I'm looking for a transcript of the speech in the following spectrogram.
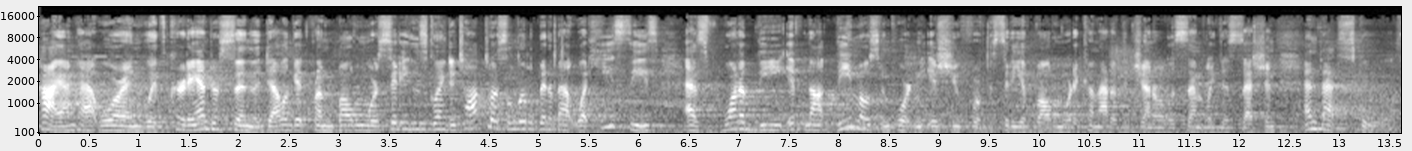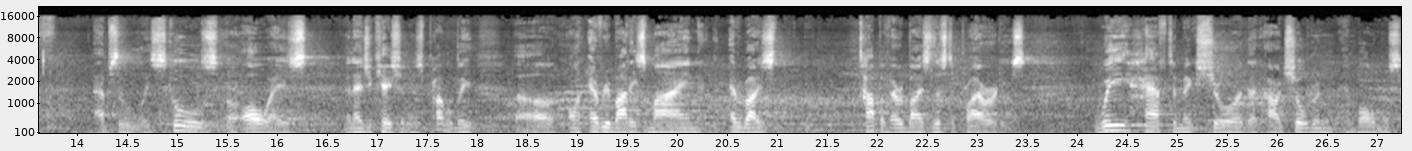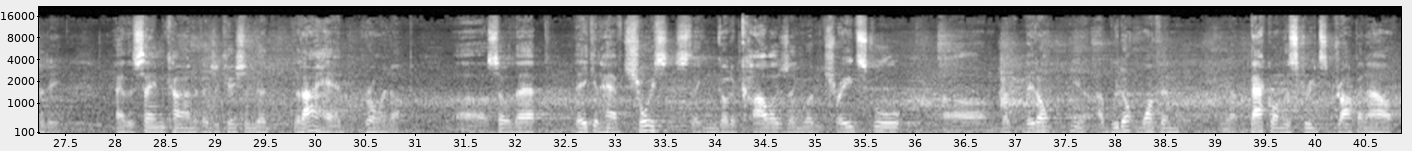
Hi, I'm Pat Warren with Curt Anderson, the delegate from Baltimore City, who's going to talk to us a little bit about what he sees as one of the, if not the most important issue for the city of Baltimore to come out of the General Assembly this session, and that's schools. Absolutely. Schools are always, and education is probably uh, on everybody's mind, everybody's top of everybody's list of priorities. We have to make sure that our children in Baltimore City have the same kind of education that, that I had growing up, uh, so that they can have choices. They can go to college, they can go to trade school, uh, but they don't, you know, we don't want them you know, back on the streets, dropping out,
